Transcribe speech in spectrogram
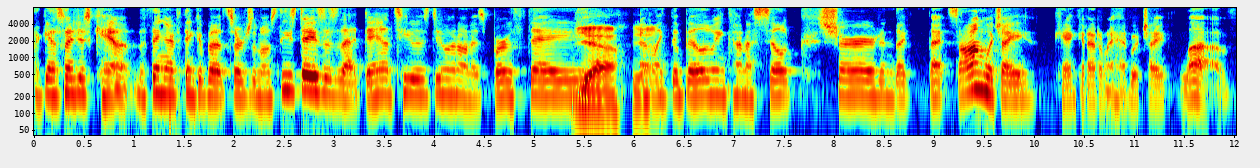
I guess I just can't. The thing I think about Serge the most these days is that dance he was doing on his birthday. yeah, yeah. And like the billowing kind of silk shirt and like that song, which I can't get out of my head, which I love,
